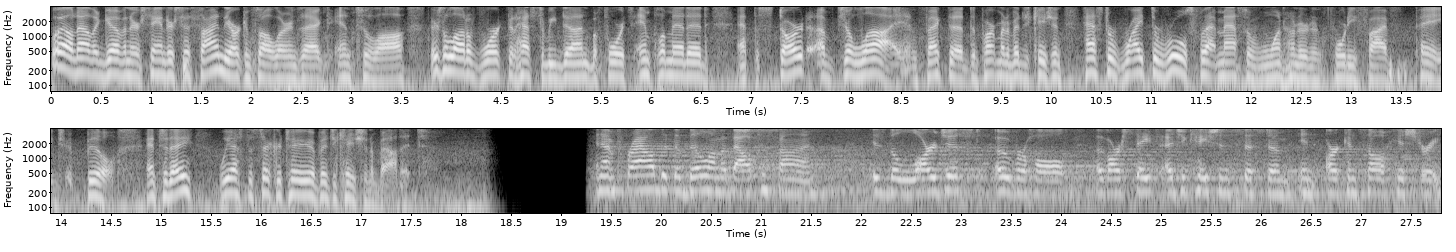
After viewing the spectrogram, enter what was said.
Well, now that Governor Sanders has signed the Arkansas Learns Act into law, there's a lot of work that has to be done before it's implemented at the start of July. In fact, the Department of Education has to write the rules for that massive 145 page bill. And today, we asked the Secretary of Education about it. And I'm proud that the bill I'm about to sign is the largest overhaul of our state's education system in Arkansas history.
